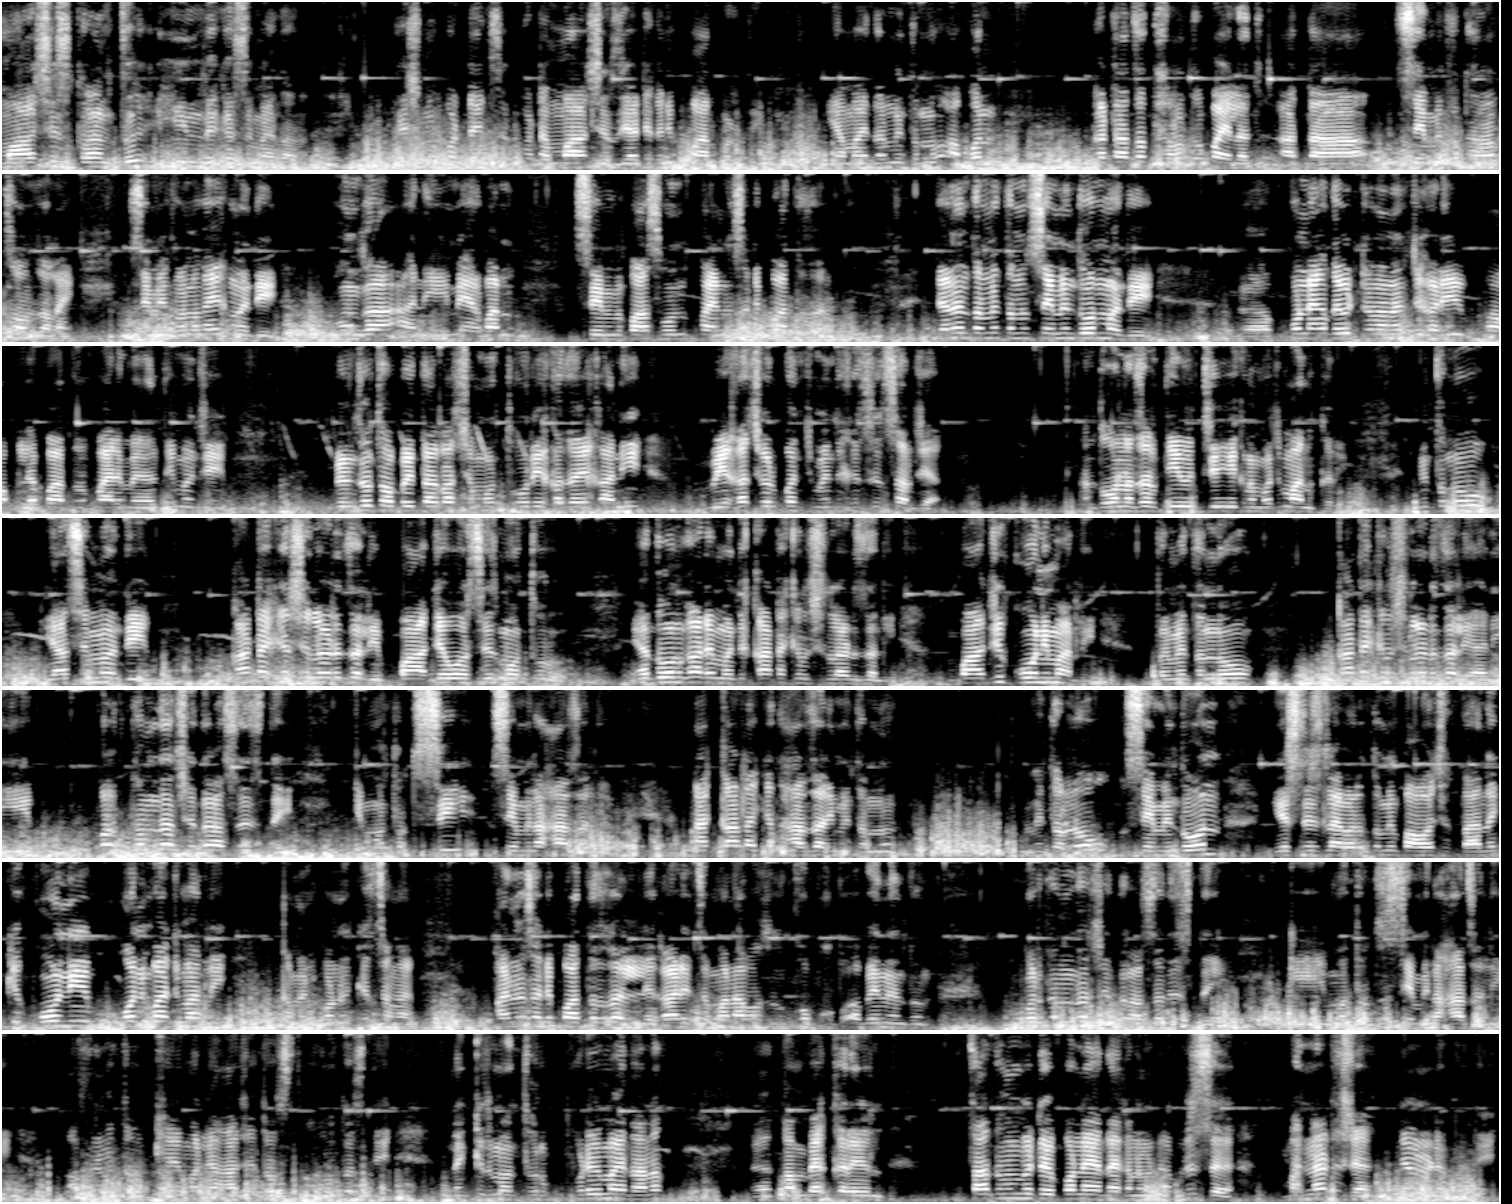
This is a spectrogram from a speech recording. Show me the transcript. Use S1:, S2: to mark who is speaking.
S1: माळशेज क्रांत हिंद कसं मैदान? देशमुख फाटा फाटा माळशेज या ठिकाणी पार पडते या मैदान मित्रांनो आपण गटाचा थरार तर पाहिलाच. आता सेमीचा थरार चालू झाला आहे सेमी क्रमांक एकमध्ये भुंगा आणि मेहरबान सेमी पास होऊन फायनलसाठी पात्र झाले. त्यानंतर मित्रांनो सेमी दोनमध्ये पुन्हा एकदा विठ्ठलांची गाडी आपल्या पात्र पाहायला मिळाली. ती म्हणजे बेंजो चौबेता राष्ट्रमोट थोर एक हजार एक आणि वेगाश्वर पंचमी देखील सर्जा दोन हजार तेवीसचे एक नंबरचे मानकरी. मित्रांनो या सेमीमध्ये काटाकीरशी लढत झाली. बाजा वर्सेस मथुर. या दोन गाड्यांमध्ये काटाकीरशी लढत झाली. बाजी कोणी मारली? तर मित्रांनो काटाकीरशी लढत झाली आणि प्रथम दर्शक असं दिसते की मथुर सी सेमीला हार झाली. टाक काटाक्यात हार झाली मित्रांनो. मित्रांनो सेमी दोन एस एस तुम्ही पाहू शकता. नक्की कोणी कोणी बाजी मारली कमेंट करून नक्कीच सांगा. पाण्यासाठी पात्र झालेले गाडीचं मनापासून खूप खूप अभिनंदन. प्रथम दर्शक असं दिसते की मथुरचं सेमीला हा झाली. आपल्या मित्र खेळमध्ये हा जात असतो होत असते नक्कीच मथुर पुढे मैदानात कमबॅक करेल. सात मुंबई पण नाही दाखवणार आपलीच भन्नाट अशा नवीन व्हिडिओमध्ये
